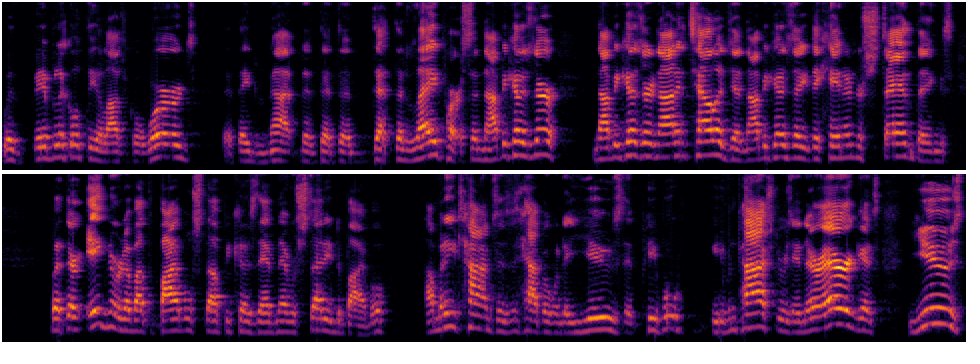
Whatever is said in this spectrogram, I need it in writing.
with biblical theological words that they do not that that the that the layperson not because they're not because they're not intelligent, not because they, they can't understand things, but they're ignorant about the Bible stuff because they have never studied the Bible. How many times does this happen when they use that people, even pastors, in their arrogance, use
